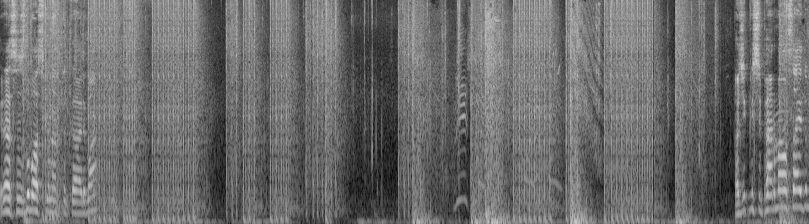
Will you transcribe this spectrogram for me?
Biraz hızlı baskın attık galiba. Acık bir siperme alsaydım.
